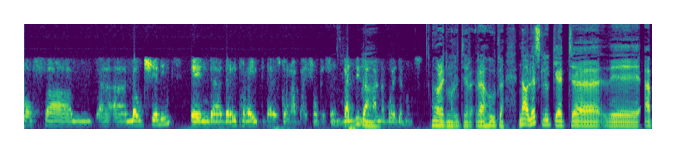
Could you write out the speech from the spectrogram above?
of um, uh, uh, load shedding and uh, the repo rate that has gone up by 4%. But these mm. are hmm. unavoidable. All right, Moruti Rahutla. Now let's look at uh, the up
